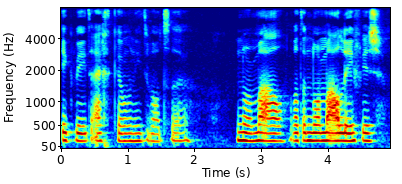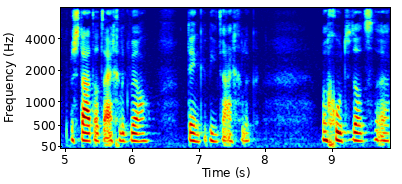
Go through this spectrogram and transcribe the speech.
Ik weet eigenlijk helemaal niet wat uh, normaal, wat een normaal leven is bestaat dat eigenlijk wel? Denk het niet eigenlijk. Maar goed, dat, uh,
